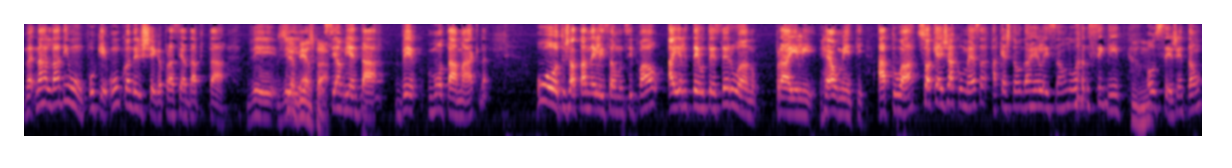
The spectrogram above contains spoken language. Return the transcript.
Na, na realidade um, porque um quando ele chega para se adaptar, ver, Se ambientar. se ambientar, ver, montar a máquina. O outro já está na eleição municipal, aí ele tem o terceiro ano para ele realmente atuar, só que aí já começa a questão da reeleição no ano seguinte. Uhum. Ou seja, então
